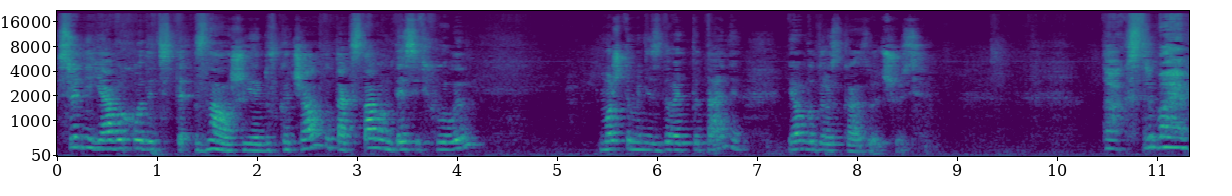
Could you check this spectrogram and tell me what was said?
Сьогодні я виходить, знала, що я йду в качалку. Так, ставимо 10 хвилин. Можете мені задавати питання, я вам буду розказувати щось. Так, стрибаємо.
